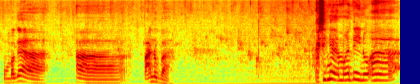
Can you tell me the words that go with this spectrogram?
kumbaga ah paano ba? Kasi nga mga dreno, ah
